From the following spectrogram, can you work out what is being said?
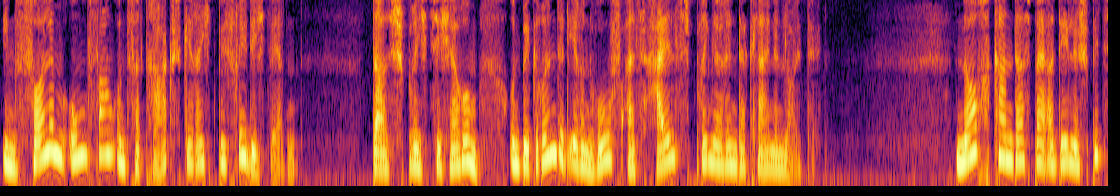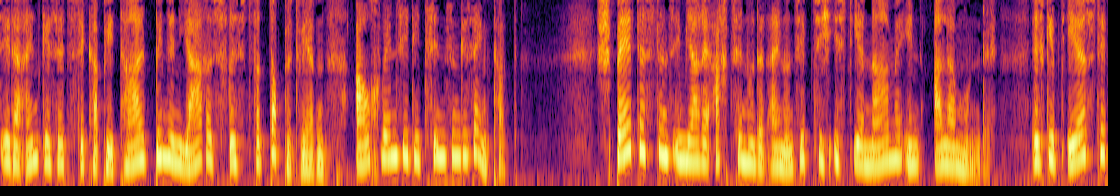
in vollem Umfang und vertragsgerecht befriedigt werden. Das spricht sich herum und begründet ihren Ruf als Heilsbringerin der kleinen Leute. Noch kann das bei Adele Spitzeder eingesetzte Kapital binnen Jahresfrist verdoppelt werden, auch wenn sie die Zinsen gesenkt hat. Spätestens im Jahre 1871 ist ihr Name in aller Munde. Es gibt erste,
